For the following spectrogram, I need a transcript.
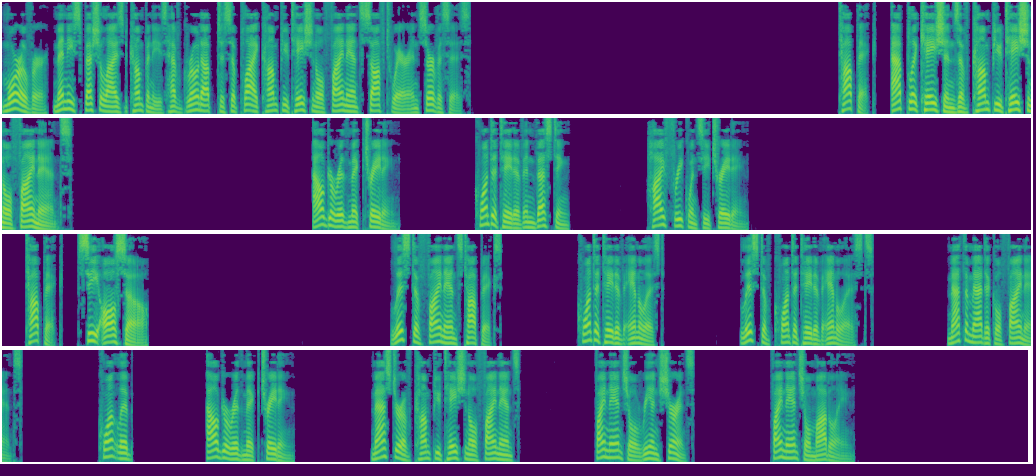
Moreover, many specialized companies have grown up to supply computational finance software and services. Topic: Applications of computational finance. Algorithmic trading. Quantitative investing. High-frequency trading Topic. See also. List of finance topics. Quantitative analyst. List of quantitative analysts. Mathematical finance. Quantlib. Algorithmic trading. Master of Computational Finance. Financial reinsurance. Financial modeling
